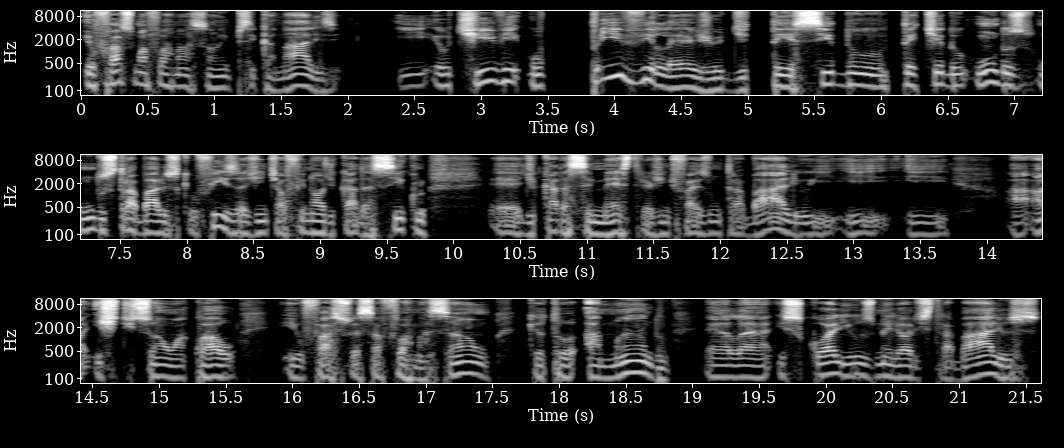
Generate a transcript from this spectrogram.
eu faço uma formação em psicanálise e eu tive o privilégio de ter sido ter tido um dos, um dos trabalhos que eu fiz a gente ao final de cada ciclo é, de cada semestre a gente faz um trabalho e, e, e a instituição a qual eu faço essa formação, que eu estou amando, ela escolhe os melhores trabalhos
